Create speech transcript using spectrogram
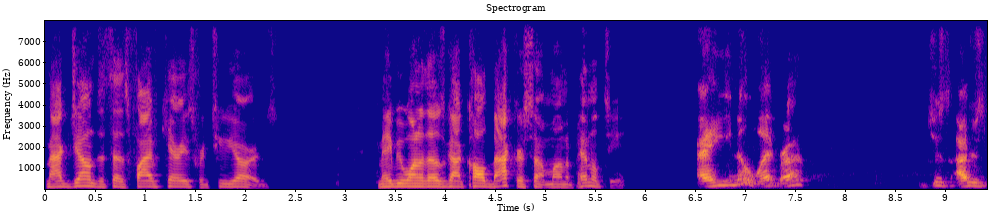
Mac Jones, it says five carries for two yards. Maybe one of those got called back or something on a penalty. Hey, you know what, bro? Just I was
